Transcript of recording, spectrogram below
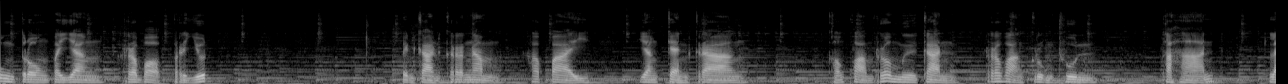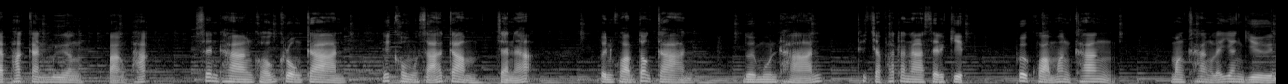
ุ่งตรงไปยังระบอบประยุทธ์ เป็นการกระนำเข้าไปยังแก่นกลาง ของความร่วมมือกันระหว่างกลุ่มทุน ทหาร และพรรคการเมืองบางพรรคเส้นทางของโครงการ นิคมอุตสาหกรรมจะนะ เป็นความต้องการ โดยมูลฐานที่จะพัฒนาเศรษฐกิจเพื่อความมั่งคั่ง มั่งคั่งและยั่งยืน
